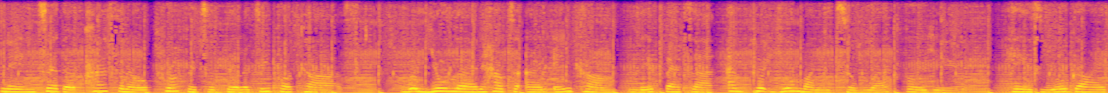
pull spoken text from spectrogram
Listening to the Personal Profitability Podcast, where you'll learn how to earn income, live better, and put your money to work for you. Here's your guide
